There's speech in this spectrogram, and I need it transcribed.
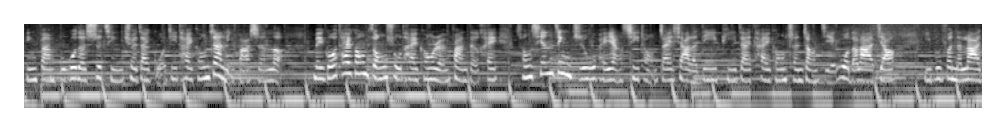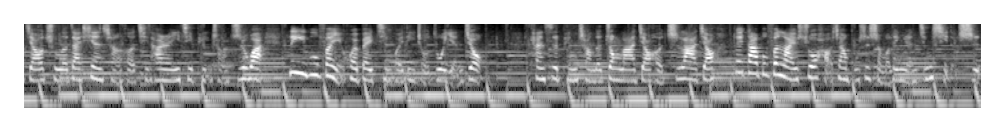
平凡不过的事情却在国际太空站里发生了。美国太空总署太空人范德黑从先进植物培养系统摘下了第一批在太空成长结果的辣椒，一部分的辣椒除了在现场和其他人一起品尝之外，另一部分也会被寄回地球做研究。看似平常的种辣椒和吃辣椒，对大部分来说好像不是什么令人惊喜的事。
